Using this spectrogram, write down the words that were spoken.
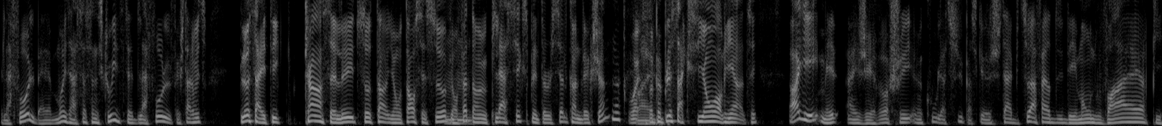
La foule, ben moi, Assassin's Creed, c'était de la foule. Fait que je suis arrivé. Puis là, ça a été cancellé, tout ça. Ils ont tassé ça, puis ils ont fait un classique Splinter Cell Conviction. Ouais. Ouais. Un peu plus action orientée. OK, mais hey, j'ai rushé un coup là-dessus parce que j'étais habitué à faire du- des mondes ouverts. Puis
